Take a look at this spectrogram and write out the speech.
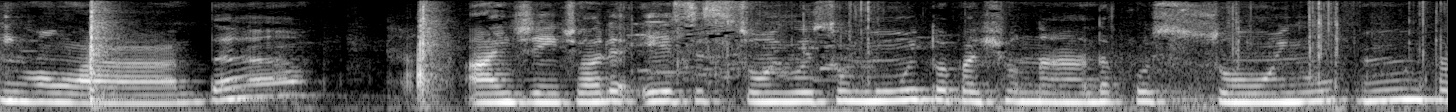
enrolada. Ai, gente, olha esse sonho. Eu sou muito apaixonada por sonho. Hum, tá,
